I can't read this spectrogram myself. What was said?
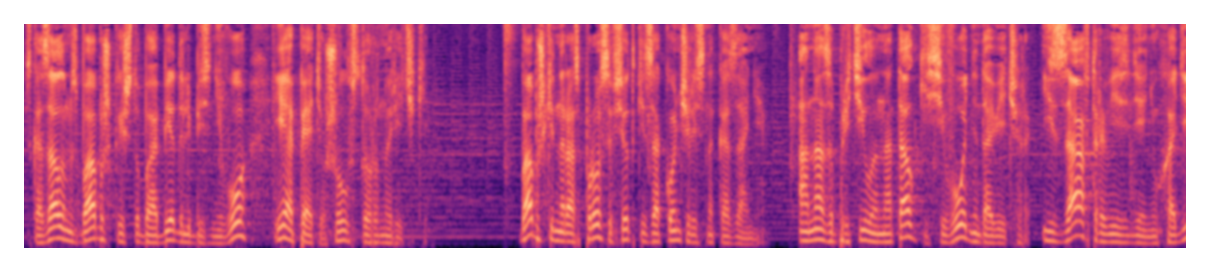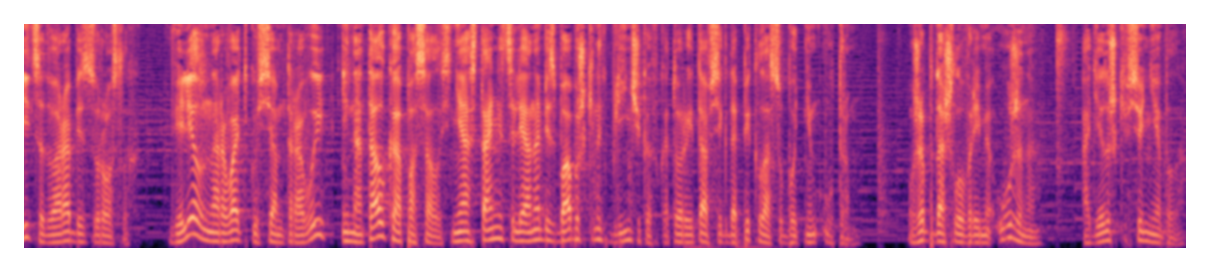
сказал им с бабушкой, чтобы обедали без него, и опять ушел в сторону речки. Бабушкины расспросы все-таки закончились наказанием. Она запретила Наталке сегодня до вечера и завтра весь день уходить со двора без взрослых. Велела нарвать гусям травы, и Наталка опасалась, не останется ли она без бабушкиных блинчиков, которые та всегда пекла субботним утром. Уже подошло время ужина, а дедушки все не было.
